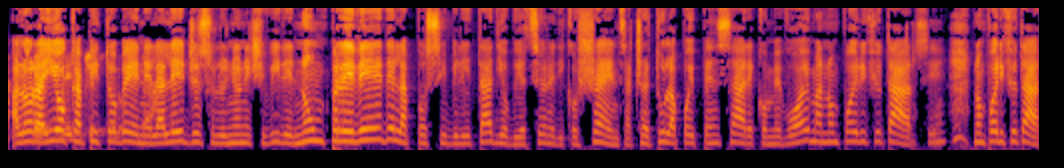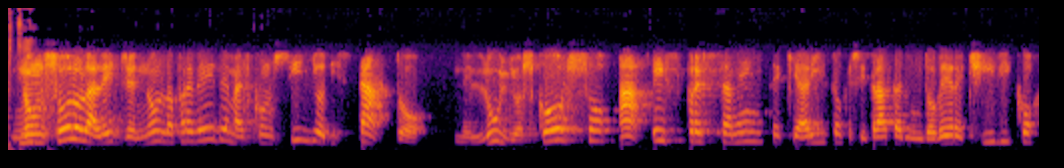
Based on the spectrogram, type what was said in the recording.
Allora io ho capito bene, la legge sulle unioni civili non prevede la possibilità di obiezione di coscienza, cioè tu la puoi pensare come vuoi ma non puoi rifiutarsi? Non puoi rifiutarti? Non solo la legge non lo prevede, ma il Consiglio di Stato nel luglio scorso ha espressamente chiarito che si tratta di un dovere civico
